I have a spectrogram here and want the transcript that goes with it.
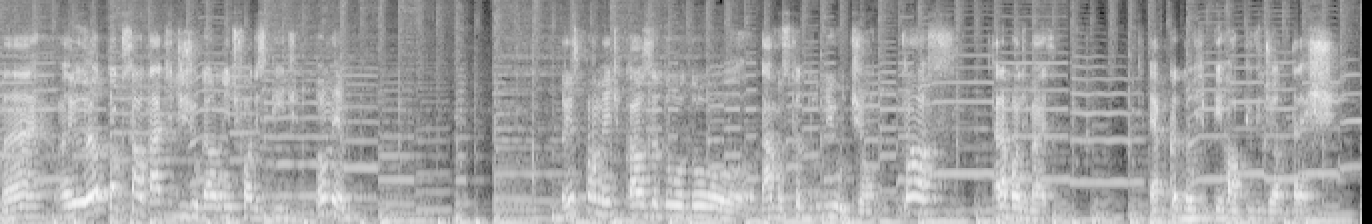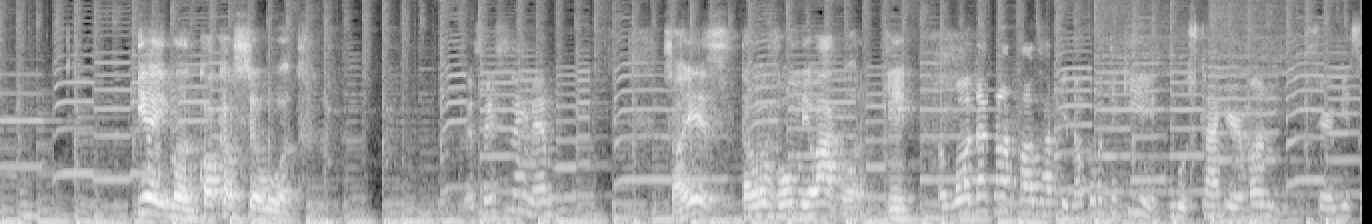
Mas eu tô com saudade de jogar o Need for Speed. Tô mesmo. Principalmente por causa do, do da música do Lil Jon. Nossa, era bom demais. Época do hip hop video trash. E aí, mano, qual que é o seu outro? Eu sou esses aí mesmo. Só esse? Então eu vou o meu agora, porque. Eu vou dar aquela pausa rapidão que eu vou ter que buscar a irmã no serviço.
